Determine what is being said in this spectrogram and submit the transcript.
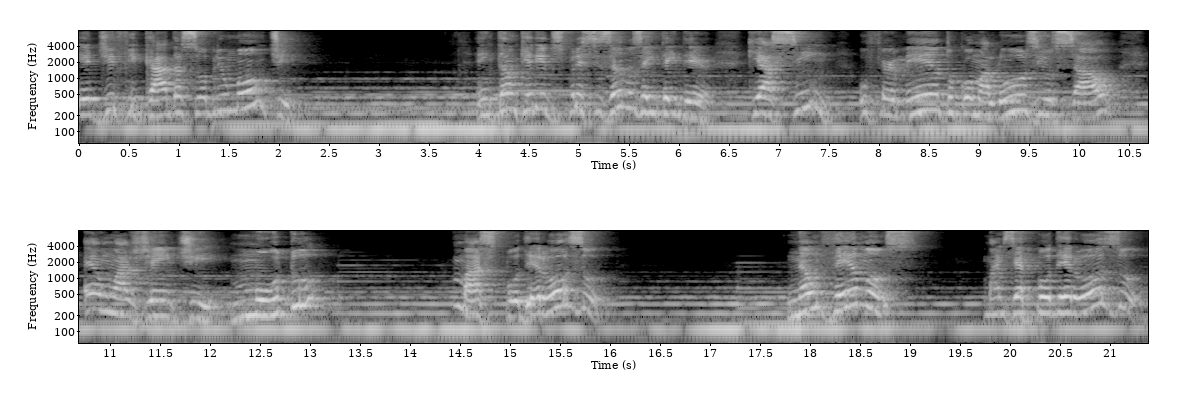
edificada sobre um monte. Então, queridos, precisamos entender que assim o fermento, como a luz e o sal, é um agente mudo mas poderoso. Não vemos, mas é poderoso.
